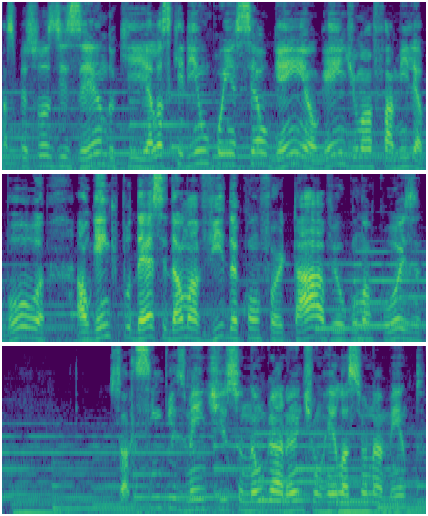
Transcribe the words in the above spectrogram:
as pessoas dizendo que elas queriam conhecer alguém, alguém de uma família boa, alguém que pudesse dar uma vida confortável, alguma coisa. Só que simplesmente isso não garante um relacionamento.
